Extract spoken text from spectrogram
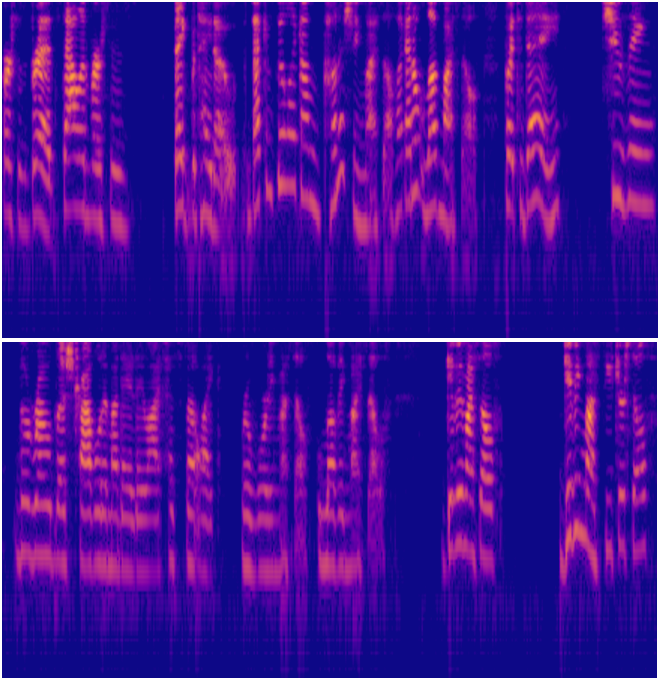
versus bread, salad versus baked potato. That can feel like I'm punishing myself, like I don't love myself. But today, choosing the road less traveled in my day to day life has felt like rewarding myself, loving myself, giving myself, giving my future self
